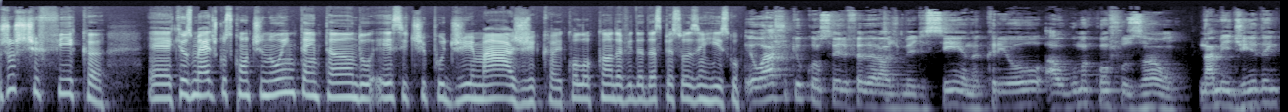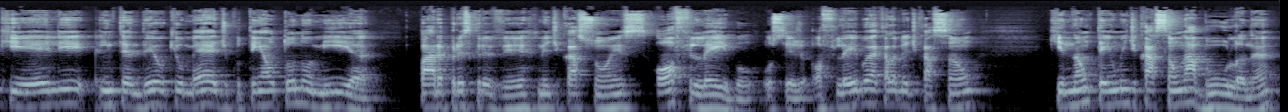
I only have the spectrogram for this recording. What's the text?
justifica é, que os médicos continuem tentando esse tipo de mágica e colocando a vida das pessoas em risco? Eu acho que o Conselho Federal de Medicina criou alguma confusão na medida em que ele entendeu que o médico tem autonomia para prescrever medicações off-label, ou seja, off-label é aquela medicação que não tem uma indicação na bula, né?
